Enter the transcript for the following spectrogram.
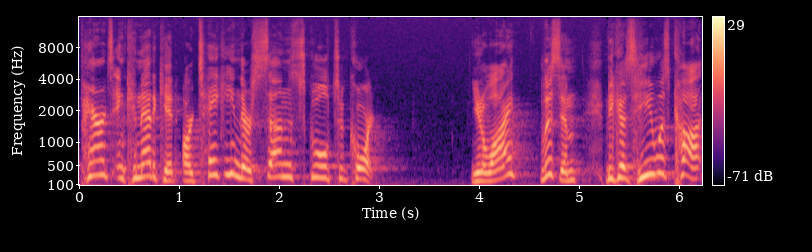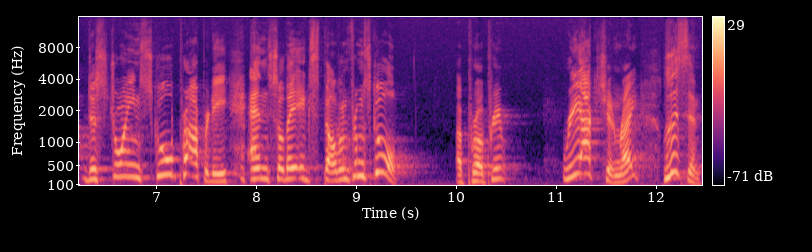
parents in Connecticut are taking their son's school to court. You know why? Listen, because he was caught destroying school property, and so they expelled him from school. Appropriate reaction, right? Listen,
